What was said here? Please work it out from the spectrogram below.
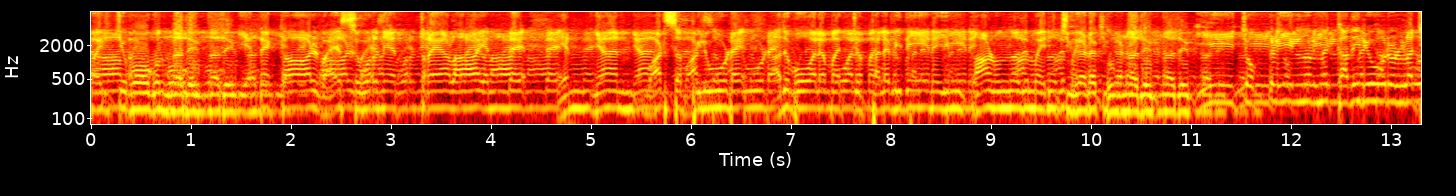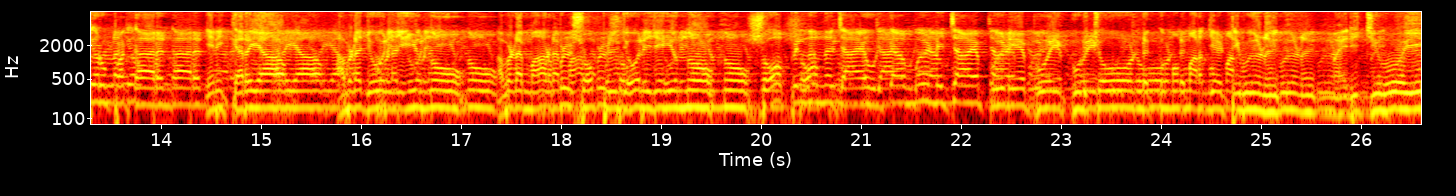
മരിച്ചു പോകുന്നത് എന്നെക്കാൾ വയസ്സ് കുറഞ്ഞ എത്രയാളാ എന്റെ ഞാൻ വാട്സപ്പിലൂടെ അതുപോലെ മറ്റു പല വിധേനയും കാണുന്നത് മരിച്ചു കിടക്കുന്നത്. ഈ ചൊക്ലിയിൽ നിന്ന് കതിരൂരുള്ള ചെറുപ്പക്കാരൻ എനിക്കറിയാം. അവിടെ ജോലി ചെയ്യുന്നു. അവിടെ മാർബിൾ ഷോപ്പിൽ ജോലി ചെയ്യുന്നു. ഷോപ്പിൽ നിന്ന് ചായ കുടിക്കാൻ വേണ്ടി ചായ പീടിയെ പോയി കുടിച്ചോണ്ട് കുമ്മം മറിഞ്ഞെട്ടി വീണ്. മരിച്ചുപോയി.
